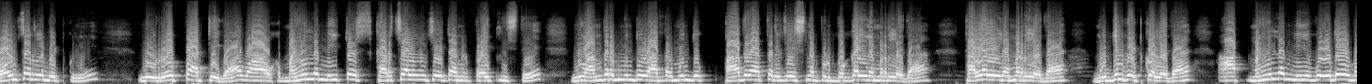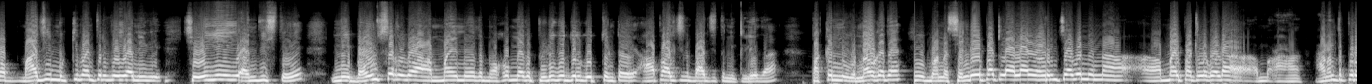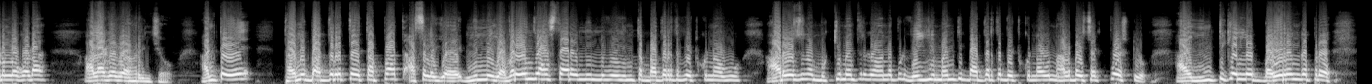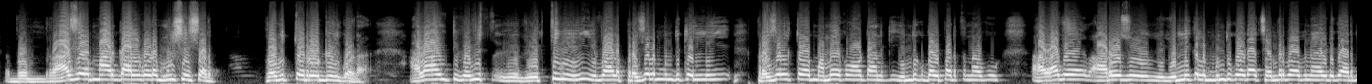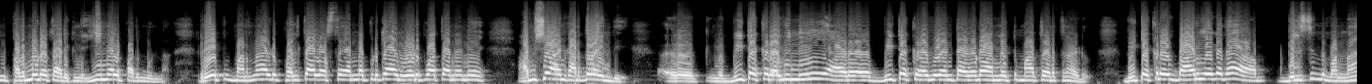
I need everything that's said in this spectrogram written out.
బౌన్సర్లు పెట్టుకుని నువ్వు రోప్ పార్టీగా వా ఒక మహిళ మీతో కరచాలనం చేయడానికి ప్రయత్నిస్తే నువ్వు అందరి ముందు అంతకుముందు పాదయాత్రలు చేసినప్పుడు బొగ్గలు నిమ్మరలేదా? తలలు నెమరలేదా? ముద్దులు పెట్టుకోలేదా? ఆ మహిళ నీవు ఏదో మాజీ ముఖ్యమంత్రివి అని చేయి అందిస్తే నీ బౌన్సర్లో ఆ అమ్మాయి మీద ముఖం మీద పిడిగుద్దులు గుర్తుంటే ఆపాల్సిన బాధ్యత నీకు లేదా? పక్కన నువ్వు ఉన్నావు కదా. నువ్వు మొన్న సింగయ్య పట్ల ఎలా వ్యవహరించావో నిన్న అమ్మాయి పట్ల కూడా అనంతపురంలో కూడా అలాగే వ్యవహరించావు. అంటే తను భద్రత తప్ప అసలు నిన్ను ఎవరేం చేస్తారని నువ్వు ఇంత భద్రత పెట్టుకున్నావు? ఆ రోజున ముఖ్యమంత్రిగా ఉన్నప్పుడు వెయ్యి మంది భద్రత పెట్టుకున్నావు నలభై చెక్ పోస్టులు. ఆయన ఇంటికి వెళ్ళే బహిరంగ ప్ర రాజ మార్గాలు కూడా మూసేశారు. ప్రభుత్వ రోడ్లు కూడా. అలాంటి వ్యక్తిని ఇవాళ ప్రజల ముందుకెళ్ళి ప్రజలతో మమేకం అవడానికి ఎందుకు భయపడుతున్నావు? అలాగే ఆ రోజు ఎన్నికల ముందు కూడా చంద్రబాబు నాయుడు గారిని పదమూడో తారీఖున ఈ నెల పదమూడున రేపు మర్నాడు ఫలితాలు వస్తాయి అన్నప్పటికీ ఆయన ఓడిపోతాననే అంశం ఆయనకు అర్థమైంది. బీటెక్ రవిని ఆడ బీటెక్ రవి అంటే ఎవడో అన్నట్టు మాట్లాడుతున్నాడు. బీటెక్ రవి భార్యే కదా గెలిచింది మొన్న.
